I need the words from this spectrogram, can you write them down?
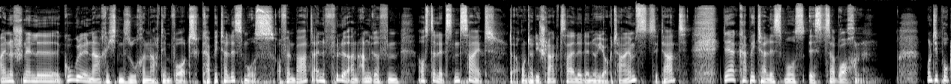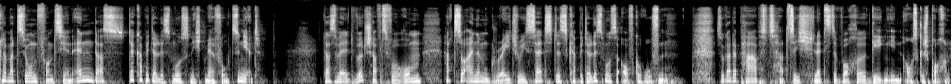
Eine schnelle Google-Nachrichtensuche nach dem Wort Kapitalismus offenbart eine Fülle an Angriffen aus der letzten Zeit, darunter die Schlagzeile der New York Times, Zitat, Der Kapitalismus ist zerbrochen. Und die Proklamation von CNN, dass der Kapitalismus nicht mehr funktioniert. Das Weltwirtschaftsforum hat zu einem Great Reset des Kapitalismus aufgerufen. Sogar der Papst hat sich letzte Woche gegen ihn ausgesprochen.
